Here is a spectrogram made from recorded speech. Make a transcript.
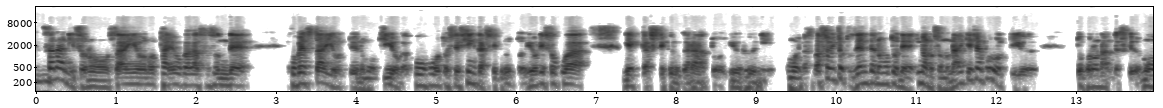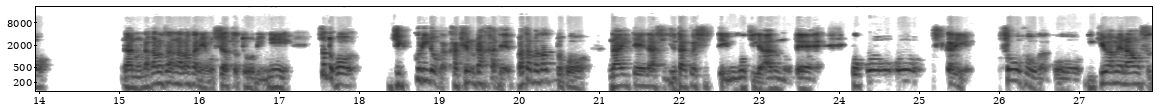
うんさらにその採用の多様化が進んで、個別対応っていうのも企業が広報として進化してくると、よりそこは激化してくるかなというふうに思います。まあそういうちょっと前提のもとで、今のその内定者フォローっていうところなんですけども、あの、中野さんがまさにおっしゃった通りに、ちょっとこう、じっくり度が欠ける中で、バタバタっとこう、内定だし、受託しっていう動きがあるので、ここをしっかり双方がこう、見極め直すっ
